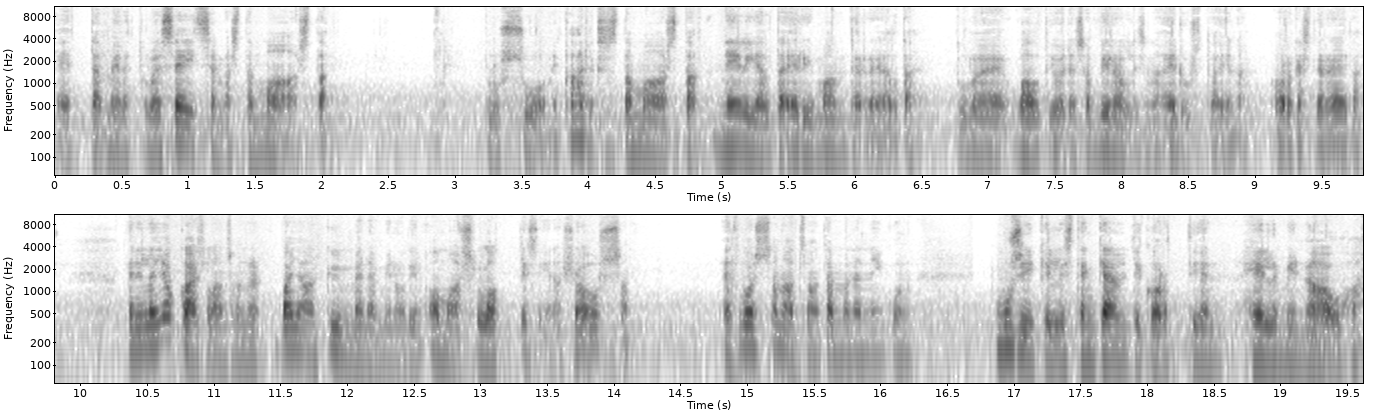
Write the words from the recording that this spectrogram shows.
että meille tulee seitsemästä maasta plus Suomi, kahdeksasta maasta neljältä eri mantereelta tulee valtioidensa virallisena edustajina orkestereita. Ja niillä jokaisella on semmoinen vajaan 10 minuutin oma slotti siinä showssa. Että voisi sanoa, että se on tämmöinen niin kuin musiikillisten käyntikorttien helminauha.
